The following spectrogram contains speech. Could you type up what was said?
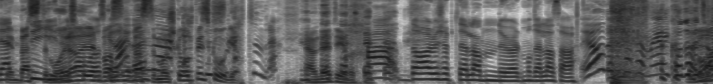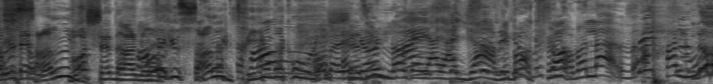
det er bestemor dyre sko si det. Bestemor skal opp i skogen. 1100. Ja, men det er dyre sko. Ja, Da har du kjøpt en eller annen nerd-modell, altså. Ja, det kan hende. Jeg Hva har skjedd- her nå? Han fikk jo salg! 300 kroner med en gang! Jeg er jævlig bakfull. Hallo! La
